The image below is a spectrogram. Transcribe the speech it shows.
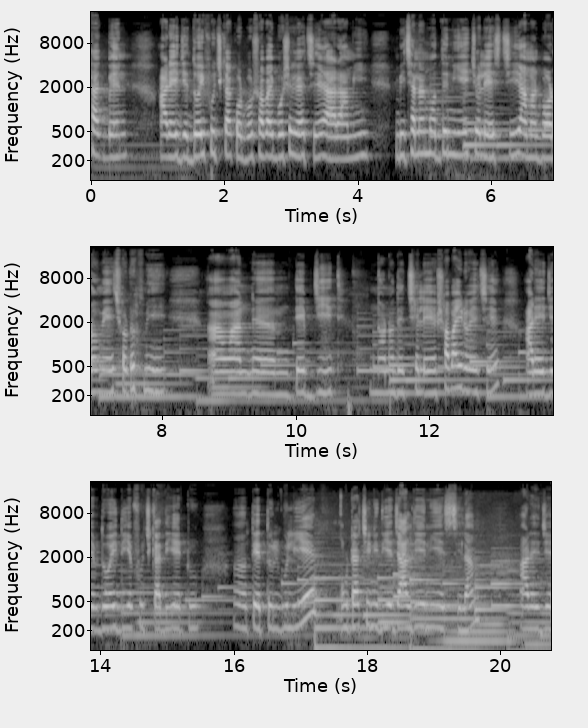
থাকবেন। আর এই যে দই ফুচকা করব, সবাই বসে গেছে। আর আমি বিছানার মধ্যে নিয়েই চলে এসেছি। আমার বড় মেয়ে, ছোট মেয়ে, আমার দেবজিৎ। ননদের ছেলে সবাই রয়েছে। আর এই যে দই দিয়ে, ফুচকা দিয়ে একটু তেঁতুল গুলিয়ে ওটা চিনি দিয়ে জাল দিয়ে নিয়ে এসেছিলাম। আর এই যে,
